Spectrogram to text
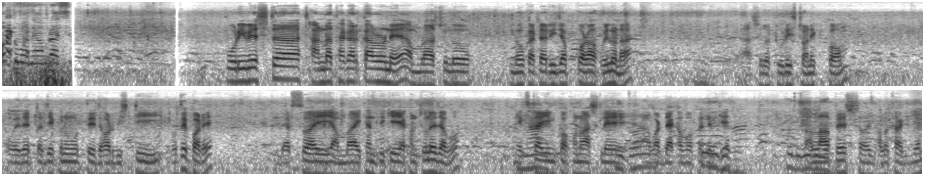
বর্তমানে আমরা পরিবেশটা ঠান্ডা থাকার কারণে আমরা আসলে নৌকাটা রিজার্ভ করা হইল না। আসলে ট্যুরিস্ট অনেক কম। ওয়েদারটা যে কোনো মুহূর্তে ঝড় বৃষ্টি হতে পারে। দ্যাটস ওয়াই আমরা এখান থেকে এখন চলে যাব। নেক্সট টাইম কখনো আসলে আবার দেখাবো আপনাদেরকে। আল্লাহ হাফেজ সবাই ভালো থাকবেন।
